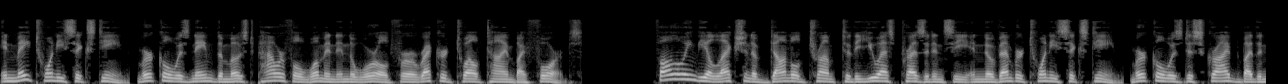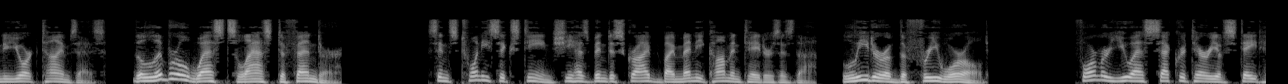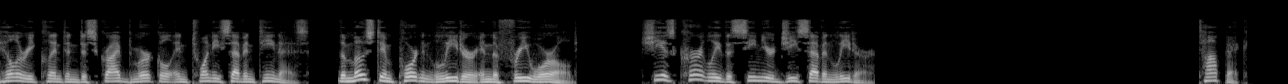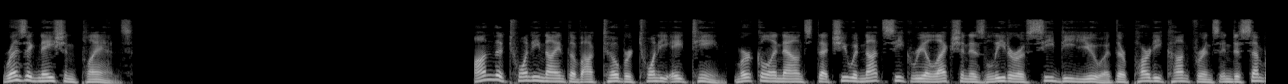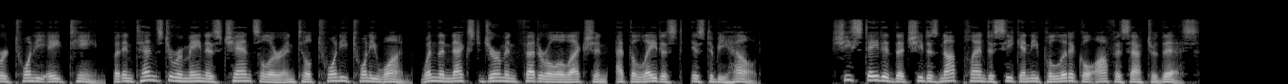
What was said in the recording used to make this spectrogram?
In May 2016, Merkel was named the most powerful woman in the world for a record 12 time by Forbes. Following the election of Donald Trump to the U.S. presidency in November 2016, Merkel was described by The New York Times as, "...the liberal West's last defender." Since 2016 she has been described by many commentators as the "...leader of the free world." Former U.S. Secretary of State Hillary Clinton described Merkel in 2017 as the most important leader in the free world. She is currently the senior G7 leader. Resignation plans On 29 October 2018, Merkel announced that she would not seek re-election as leader of CDU at their party conference in December 2018, but intends to remain as chancellor until 2021, when the next German federal election, at the latest, is to be held. She stated that she does not plan to seek any political office after this.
